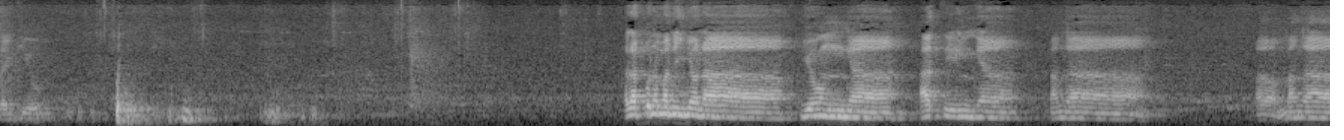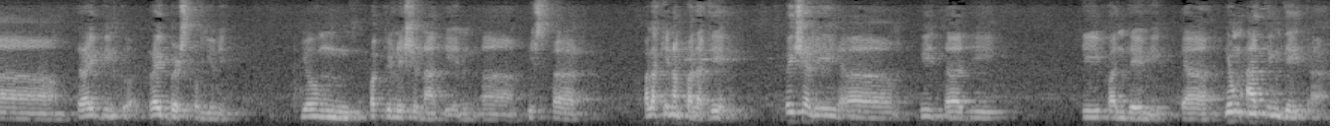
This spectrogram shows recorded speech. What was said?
Thank you. Alam po naman ninyo na yung ah, ating ah, mga ah, mga driving drivers community, yung population natin ah, is ah, palaki ng palaki. Especially ah, with ah, the the pandemic. Ah, yung ating data,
